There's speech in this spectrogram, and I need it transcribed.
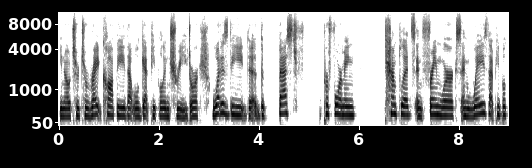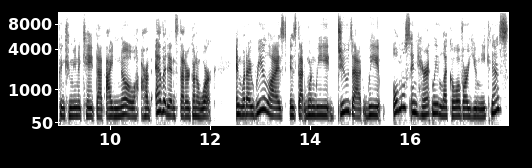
you know, to, to write copy that will get people intrigued or what is the, the, the best performing templates and frameworks and ways that people can communicate that I know have evidence that are going to work. And what I realized is that when we do that, we almost inherently let go of our uniqueness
